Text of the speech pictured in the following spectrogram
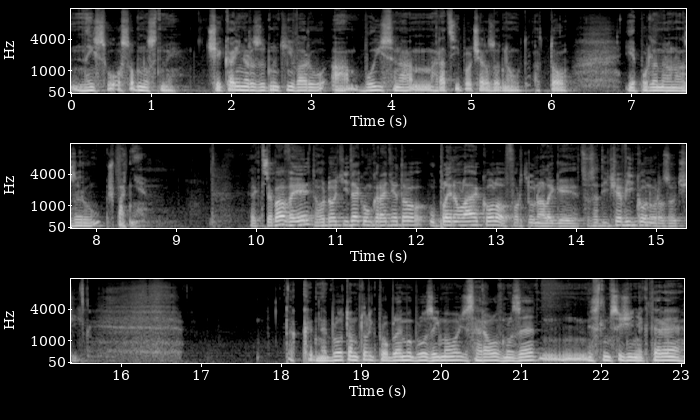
nejsou osobnostmi. Čekají na rozhodnutí varu a bojí se na hrací ploče rozhodnout. A to je podle mého názoru špatně. Jak třeba vy hodnotíte konkrétně to uplynulé kolo Fortuna ligy, co se týče výkonu rozhodčích? Tak nebylo tam tolik problémů, bylo zajímavé, že se hrálo v Mlze. Myslím si, že některé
